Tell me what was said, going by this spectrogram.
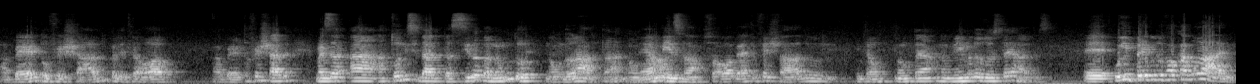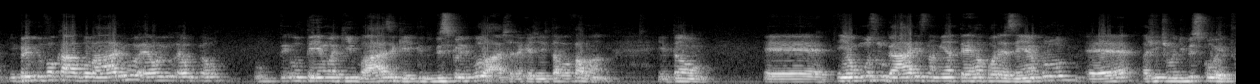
aberto ou fechado, com a letra O aberta ou fechada, mas a, a, a, tonicidade da sílaba não mudou. Não mudou nada, tá? Não é a mesma. Tá? Só o aberto e fechado. Então, não tá, nenhuma das duas está errada. É, o emprego do vocabulário. O emprego do vocabulário é o, é o, é o, o, tema aqui básico aqui, do biscoito de bolacha, né, que a gente estava falando. Então, é, em alguns lugares na minha terra, por exemplo, é, a gente chama de biscoito.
